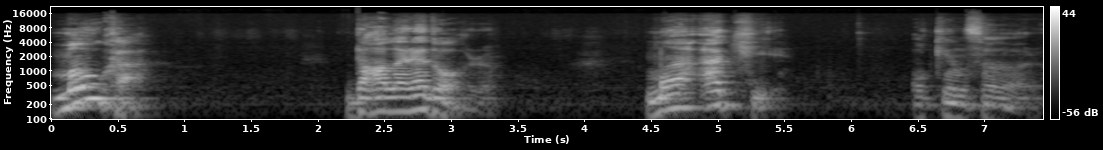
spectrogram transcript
Mauka dağlara doğru. Maaki okyanusa doğru.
